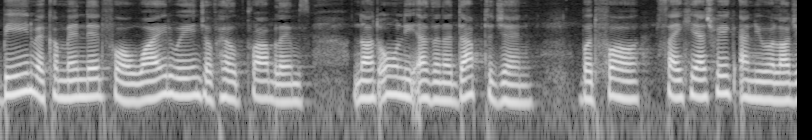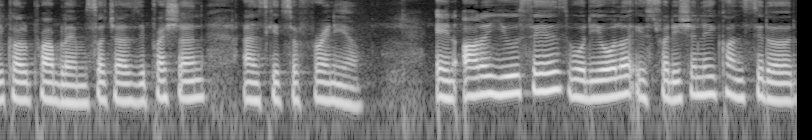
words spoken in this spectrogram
being recommended for a wide range of health problems, not only as an adaptogen, but for psychiatric and neurological problems such as depression and schizophrenia. In other uses, rhodiola is traditionally considered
